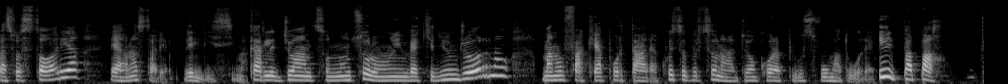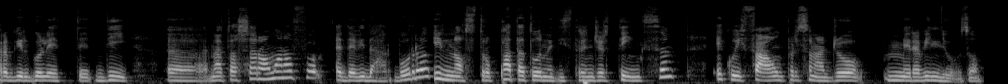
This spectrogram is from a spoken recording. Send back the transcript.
la sua storia è una storia bellissima. Scarlett Johansson non solo non invecchia di un giorno, ma non fa che apportare a questo personaggio ancora più sfumature. Il papà, tra virgolette, di uh, Natasha Romanoff è David Harbour, il nostro patatone di Stranger Things, e qui fa un personaggio meraviglioso.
